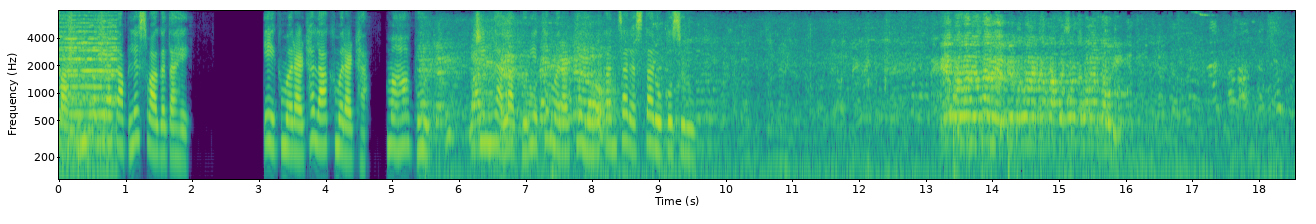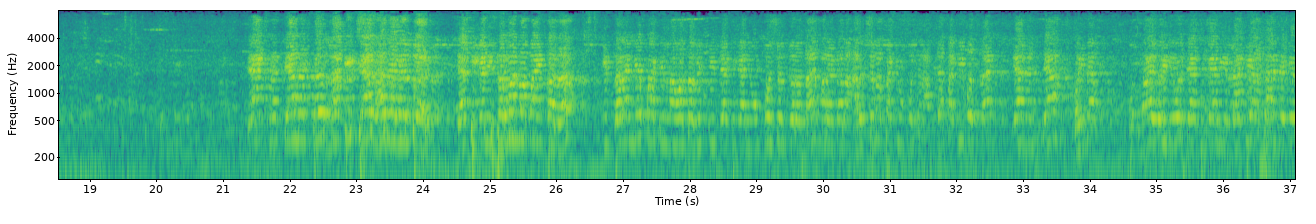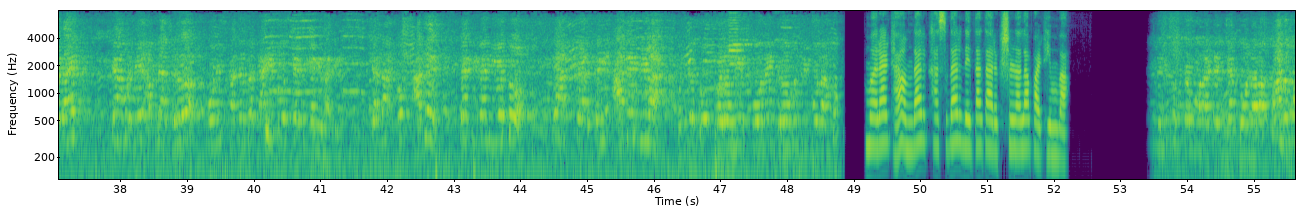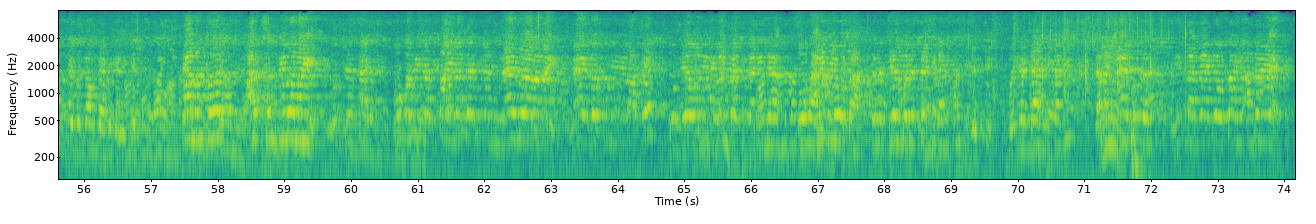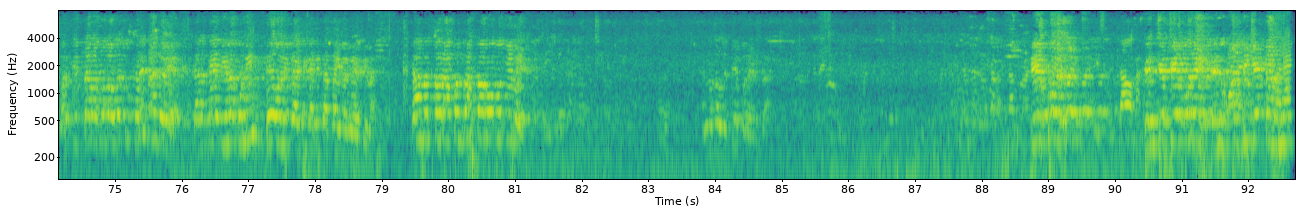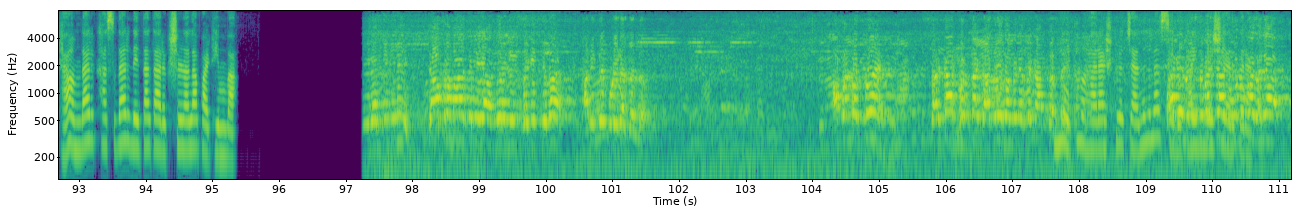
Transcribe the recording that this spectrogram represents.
बातमीपत्रात आपले स्वागत आहे. एक मराठा लाख मराठा महाभूर जिल्हा लातूर येथे मराठा युवकांचा रस्ता रोको सुरू. त्यानंतर लाठीच्या दरंगे पाटील नावाचा व्यक्ती त्या ठिकाणी उपोषण करत आहे मराठ्याला आरक्षणासाठी उपोषण आपल्यासाठी बसलाय. त्यानंतर त्या बहिण्या माय बहिणीवर त्या ठिकाणी लाठी असाध्य आहे त्यामध्ये आपल्या गृह पोलीस खात्याचा काही दोष त्या ठिकाणी नाही. त्यांना तो आदेश त्या ठिकाणी येतो त्या त्यांनी आदेश दिला म्हणजे तो फडणवीस कोणही गृहमंत्री कोण असतो मराठा आमदार खासदार देतात आरक्षणाला पाठिंबा. मराठ्यांच्या तोंडाला पानं पुसण्याचं काम त्या ठिकाणी केलं. त्यानंतर आरक्षण दिलं नाही. ताईला त्या ठिकाणी न्याय मिळाला नाही. न्याय जर कोणी दिला असेल तो देवाने दिला त्या ठिकाणी जो होता. त्यानं जेलमध्ये त्या ठिकाणी फाशी घेतली. म्हणजे त्या ठिकाणी त्याला न्याय फक्त इथला न्याय देवता ही आंधळी आहे. बरं तिथला जो लावला तू खरीच आंधळी आहे. त्याला न्याय दिला कोणी? देवाने त्या ठिकाणी त्या ताईला न्याय दिला. त्यानंतर आपण रस्ता रोबो केले. मराठा आमदार खासदार देतात आरक्षणाला पाठिंबा. विनंती केली. त्याप्रमाणे त्यांनी हे आंदोलन स्थगित केलं आणि ते पुढे ढकललं. आपण बघतोय सरकार फक्त गाजरे दाखवण्याचं काम करतंय. लोक महाराष्ट्र चॅनलला सबस्क्राईब शेअर करा.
